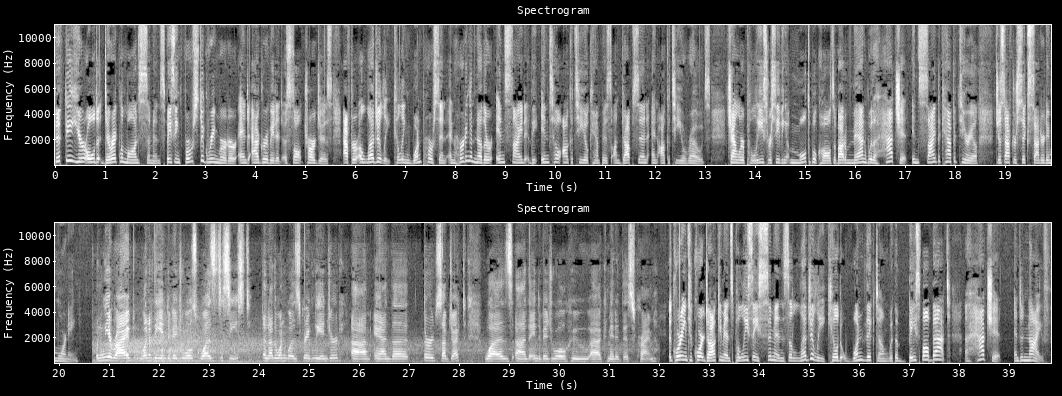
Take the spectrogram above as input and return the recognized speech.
50-year-old Derrick Lamond Simmons facing first-degree murder and aggravated assault charges after allegedly killing one person and hurting another inside the Intel Ocotillo campus on Dobson and Ocotillo roads. Chandler police receiving multiple calls about a man with a hatchet inside the cafeteria just after 6 Saturday morning. When we arrived, one of the individuals was deceased, another one was gravely injured, um, and the third subject was uh, the individual who uh, committed this crime. According to court documents, police say Simmons allegedly killed one victim with a baseball bat, a hatchet, and a knife.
